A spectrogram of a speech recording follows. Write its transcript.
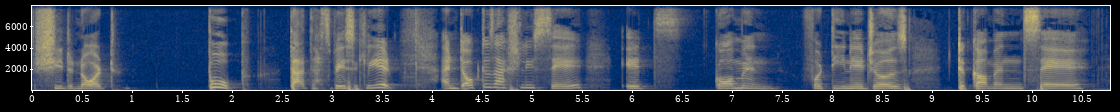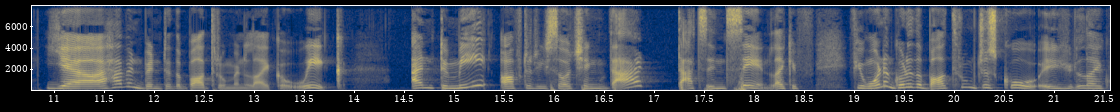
she did not poop. That that's basically it. And doctors actually say it's common for teenagers to come and say yeah i haven't been to the bathroom in like a week. And to me after researching that that's insane. Like if if you want to go to the bathroom just go. Like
